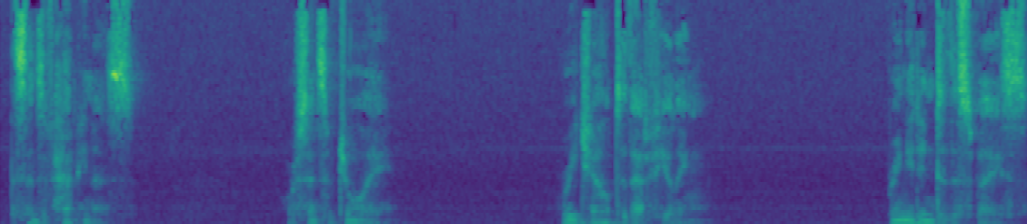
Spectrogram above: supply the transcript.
A sense of happiness or a sense of joy? Reach out to that feeling. Bring it into the space.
